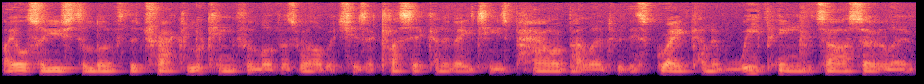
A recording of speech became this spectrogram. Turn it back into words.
I also used to love the track Looking for Love as well, which is a classic kind of 80s power ballad with this great kind of weeping guitar solo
